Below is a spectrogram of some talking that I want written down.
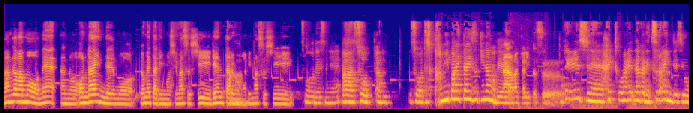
漫画はもうね、あの、オンラインでも読めたりもしますし、レンタルもありますし、そうですね。あ、そう、あの、そう、私、紙媒体好きなので、あー、わかります。電子ね、入ってこない、なんかね、辛いんですよ。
